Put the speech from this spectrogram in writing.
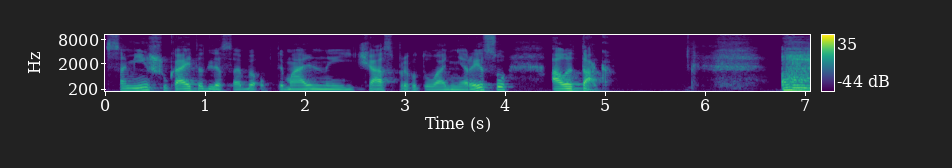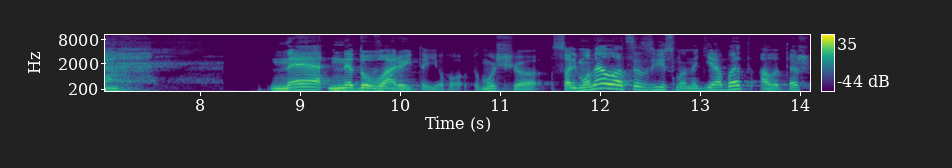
самі шукайте для себе оптимальний час приготування рису. Але так. Не доварюйте його, тому що сальмонела це, звісно, не діабет, але теж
